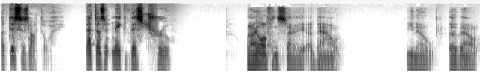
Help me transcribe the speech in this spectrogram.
but this is not the way. That doesn't make this true. what I often say about, you know, about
